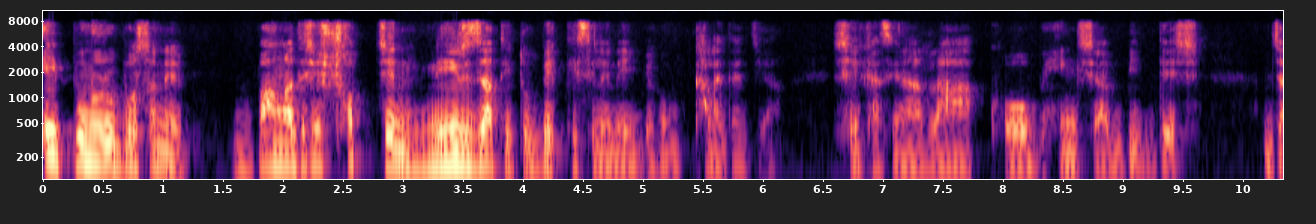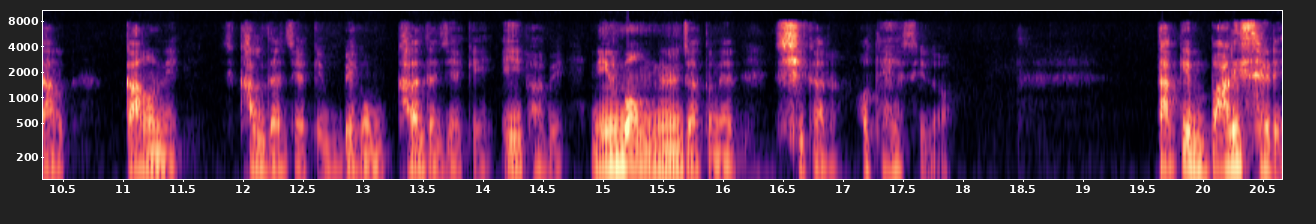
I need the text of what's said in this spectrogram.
এই পনেরো বছরে বাংলাদেশের সবচেয়ে নির্যাতিত ব্যক্তি ছিলেন এই বেগম খালেদা জিয়া। শেখ হাসিনার রাগ, ক্ষোভ, হিংসা, বিদ্বেষ, যার কারণে খালেদা জিয়াকে, বেগম খালেদা জিয়াকে এইভাবে নির্মম নির্যাতনের শিকার হতে হয়েছিল। তাকে বাড়ি ছেড়ে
